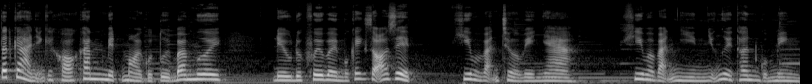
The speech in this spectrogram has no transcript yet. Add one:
Tất cả những cái khó khăn mệt mỏi của tuổi 30 đều được phơi bày một cách rõ rệt khi mà bạn trở về nhà, khi mà bạn nhìn những người thân của mình.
